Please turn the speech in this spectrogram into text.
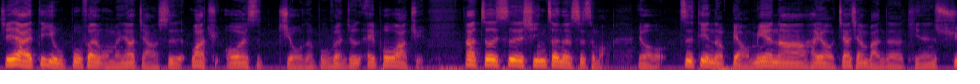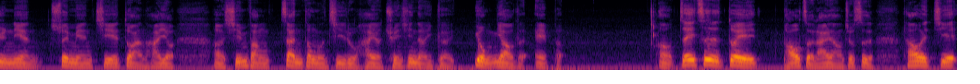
接下来第五部分我们要讲的是 Watch OS 九的部分，就是 Apple Watch。那这次新增的是什么？有自定的表面啊，还有加强版的体能训练、睡眠阶段，还有呃心房颤动的记录，还有全新的一个用药的 App。哦，这一次对跑者来讲，就是它会接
